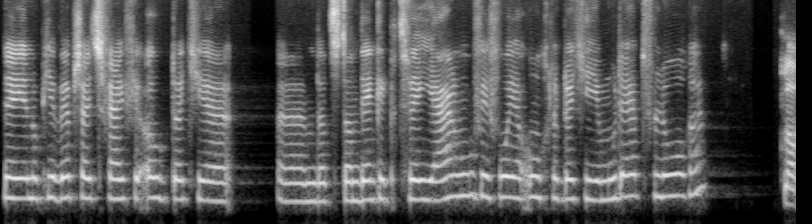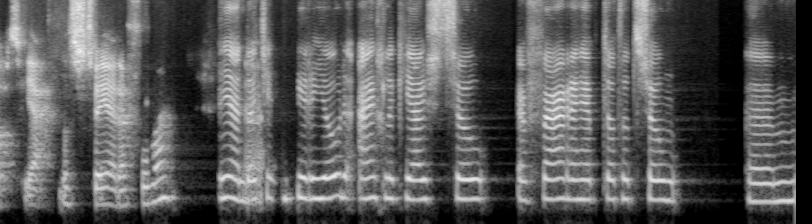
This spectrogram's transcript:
Nee, en op je website schrijf je ook dat je, um, dat is dan denk ik twee jaar ongeveer voor jouw ongeluk, dat je je moeder hebt verloren. Klopt, ja, dat is twee jaar daarvoor. Ja, en dat je die periode eigenlijk juist zo ervaren hebt dat het zo Ehm,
